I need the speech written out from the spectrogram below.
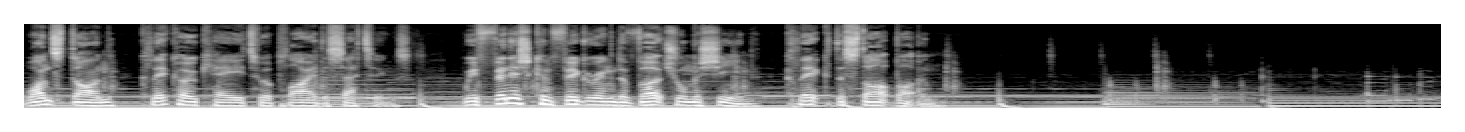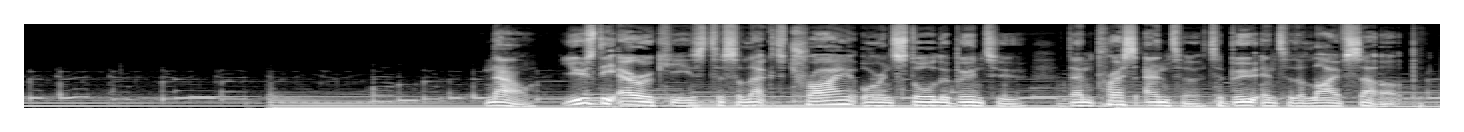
Once done, click OK to apply the settings. We've finished configuring the virtual machine. Click the Start button. Now, use the arrow keys to select Try or Install Ubuntu, then press Enter to boot into the live setup.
